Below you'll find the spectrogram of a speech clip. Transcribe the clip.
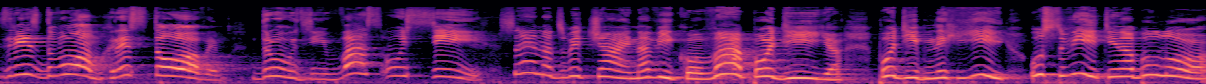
з Різдвом Христовим, друзі, вас усіх. Це надзвичайна вікова подія, подібних їй у світі не було.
